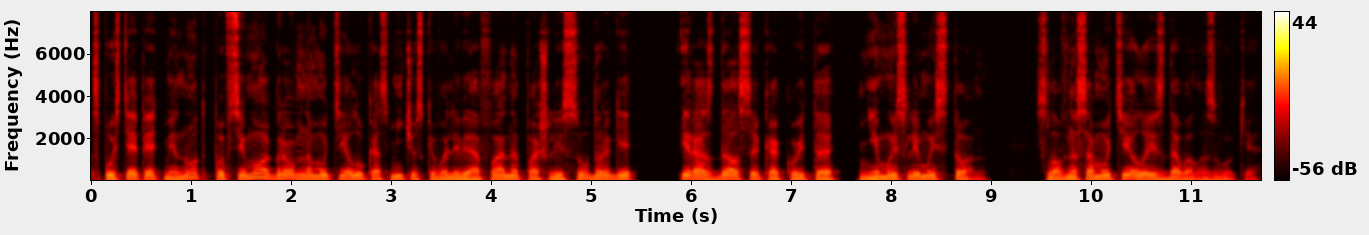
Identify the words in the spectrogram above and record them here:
Спустя пять минут по всему огромному телу космического левиафана пошли судороги, и раздался какой-то немыслимый стон, словно само тело издавало звуки.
